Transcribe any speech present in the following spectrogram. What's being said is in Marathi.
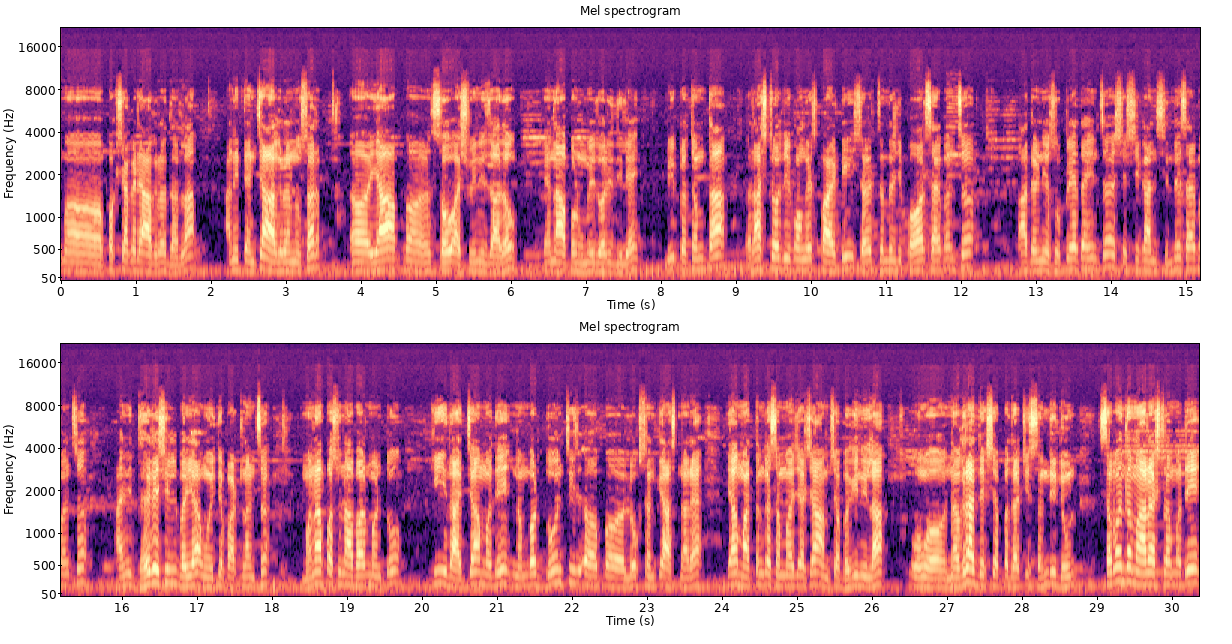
म, पक्षाकडे आग्रह धरला आणि त्यांच्या आग्रहानुसार या सौ अश्विनी जाधव यांना आपण उमेदवारी दिली आहे. मी प्रथमतः राष्ट्रवादी काँग्रेस पार्टी शरदचंद्रजी पवार साहेबांचं आदरणीय सुप्रियाताईंचं शशिकांत शिंदे साहेबांचं आणि धैर्यशील भैया मोहिते पाटलांचं मनापासून आभार मानतो की राज्यामध्ये नंबर दोनची लोकसंख्या असणाऱ्या या मातंग समाजाच्या आमच्या भगिनीला नगराध्यक्षपदाची संधी देऊन संबंध महाराष्ट्रामध्ये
